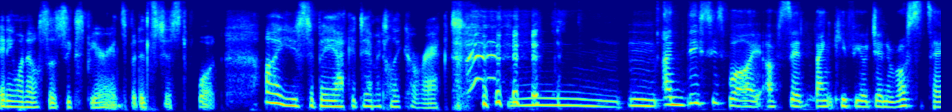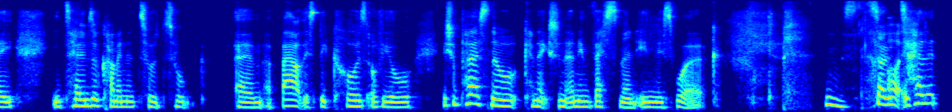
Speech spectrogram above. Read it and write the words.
anyone else's experience, but it's just what I used to be academically correct. mm, mm. And this is why I've said thank you for your generosity in terms of coming and to talk um, about this because of your it's your personal connection and investment in this work. Mm. So oh, tell it.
